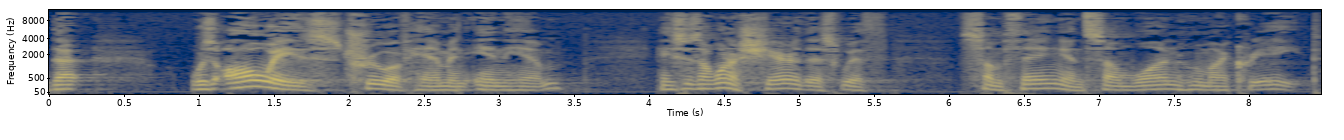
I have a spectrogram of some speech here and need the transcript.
that was always true of him and in him. And he says, I want to share this with something and someone whom I create.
